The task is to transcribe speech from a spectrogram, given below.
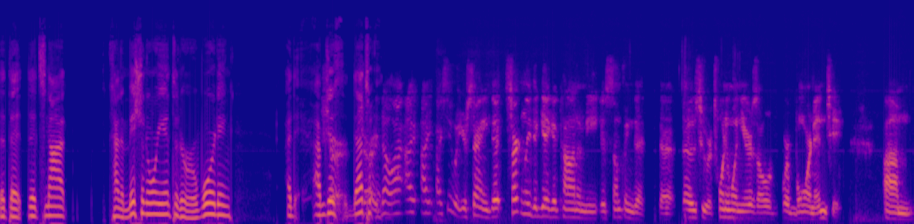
that that that's not kind of mission oriented or rewarding. I, am sure, just that's sure. What, no, I, I I see what you're saying. That certainly the gig economy is something that the, those who are 21 years old were born into. Um,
